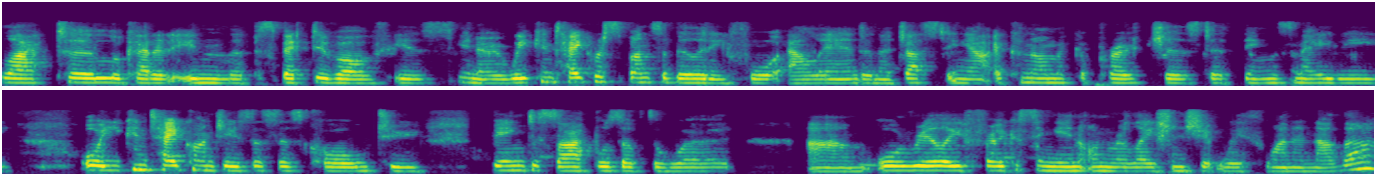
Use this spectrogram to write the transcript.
like to look at it in the perspective of is, you know, we can take responsibility for our land and adjusting our economic approaches to things, maybe, or you can take on Jesus's call to being disciples of the word. Um, or really focusing in on relationship with one another,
